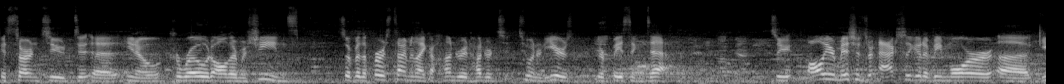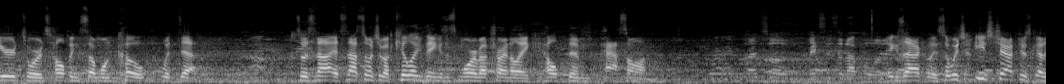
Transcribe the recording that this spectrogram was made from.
it's starting to, to, uh, you know, corrode all their machines. So for the first time in like 100, 100, 200 years, you're facing death. So you, all your missions are actually going to be more uh, geared towards helping someone cope with death. So it's not it's not so much about killing things; it's more about trying to like help them pass on. That so mixes it up a little. bit. Exactly. So which each chapter's got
